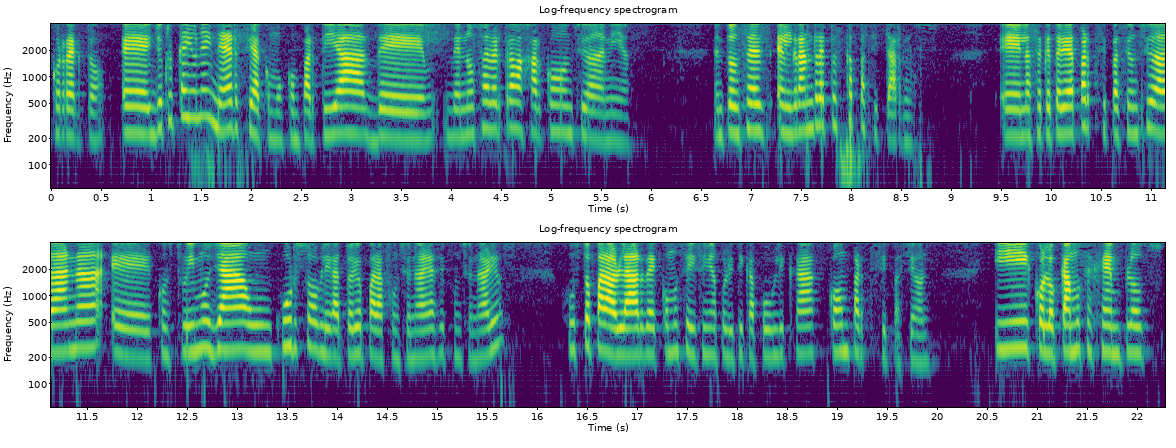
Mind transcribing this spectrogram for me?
Correcto. Eh, yo creo que hay una inercia, como compartía, de, no saber trabajar con ciudadanía. Entonces, el gran reto es capacitarnos. En la Secretaría de Participación Ciudadana eh, construimos ya un curso obligatorio para funcionarias y funcionarios, justo para hablar de cómo se diseña política pública con participación. Y colocamos ejemplos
